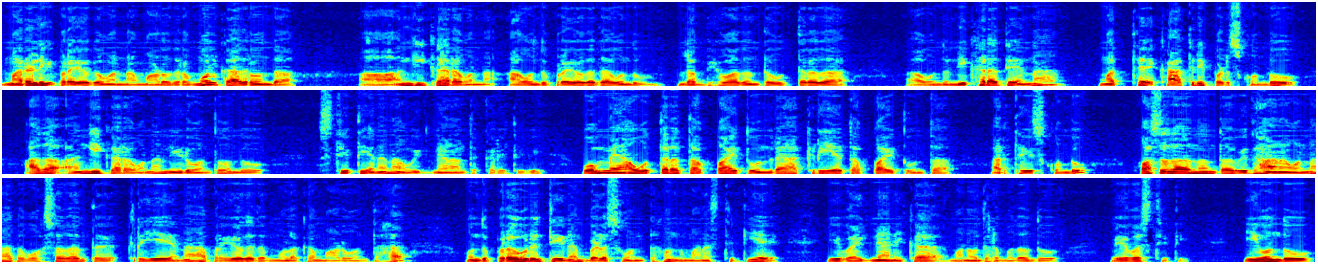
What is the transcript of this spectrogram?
ಮರಳಿ ಪ್ರಯೋಗವನ್ನ ಮಾಡೋದರ ಮೂಲಕ ಅದರ ಒಂದು ಅಂಗೀಕಾರವನ್ನ, ಆ ಒಂದು ಪ್ರಯೋಗದ ಒಂದು ಲಭ್ಯವಾದಂತ ಉತ್ತರದ ಒಂದು ನಿಖರತೆಯನ್ನ ಮತ್ತೆ ಖಾತ್ರಿಪಡಿಸ್ಕೊಂಡು ಅದ ಅಂಗೀಕಾರವನ್ನ ನೀಡುವಂತ ಒಂದು ಸ್ಥಿತಿಯನ್ನ ನಾವು ವಿಜ್ಞಾನ ಅಂತ ಕರಿತೀವಿ. ಒಮ್ಮೆ ಆ ಉತ್ತರ ತಪ್ಪಾಯ್ತು ಅಂದ್ರೆ ಆ ಕ್ರಿಯೆ ತಪ್ಪಾಯ್ತು ಅಂತ ಅರ್ಥೈಸ್ಕೊಂಡು ಹೊಸದಾದಂಥ ವಿಧಾನವನ್ನ ಅಥವಾ ಹೊಸದಂತ ಕ್ರಿಯೆಯನ್ನ ಆ ಪ್ರಯೋಗದ ಮೂಲಕ ಮಾಡುವಂತಹ ಒಂದು ಪ್ರವೃತ್ತಿನ ಬೆಳೆಸುವಂತಹ ಒಂದು ಮನಸ್ಥಿತಿಯೇ ಈ ವೈಜ್ಞಾನಿಕ ಮನೋಧರ್ಮದ ಒಂದು ವ್ಯವಸ್ಥಿತಿ. ಈ ಒಂದು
